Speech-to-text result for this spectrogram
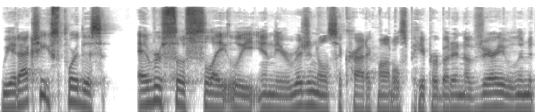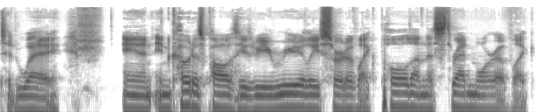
We had actually explored this ever so slightly in the original Socratic models paper, but in a very limited way. And in Code as policies, we really sort of like pulled on this thread more of like,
